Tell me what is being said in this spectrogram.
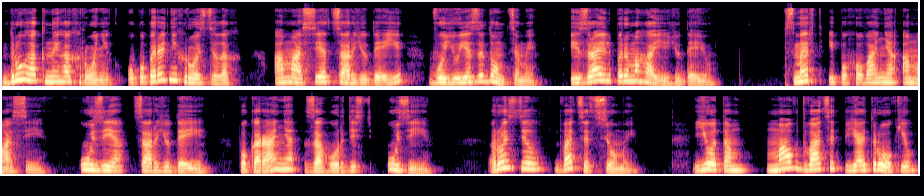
Друга книга Хронік у попередніх розділах Амасія, цар Юдеї, воює з едомцями. Ізраїль перемагає юдею. Смерть і поховання Амасії. Узія, цар Юдеї. Покарання за гордість Узії. Розділ 27. Йотам мав 25 років,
